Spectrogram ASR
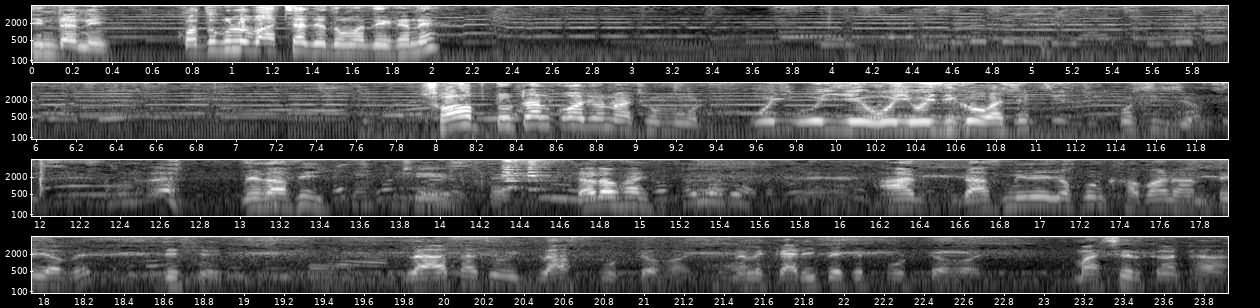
চিন্তা নেই। কতগুলো বাচ্চা আছে তোমাদের এখানে? সব টোটাল কজন আছো মোট? ওই ওই ওই ওই দিকেও আছে। পঁচিশ জন। আসি হ্যাঁ, দাদা ভাই। আর ডাস্টবিনে যখন খাবার আনতে যাবে দেখে গ্লাস আছে ওই গ্লাস পড়তে হয়। নাহলে ক্যারি প্যাকেট পড়তে হয়। মাছের কাঁটা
